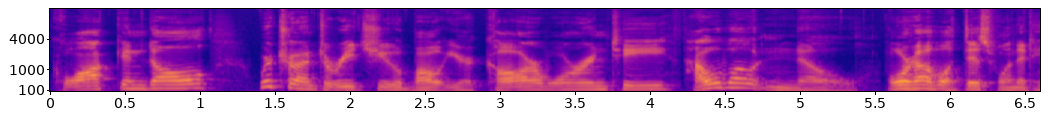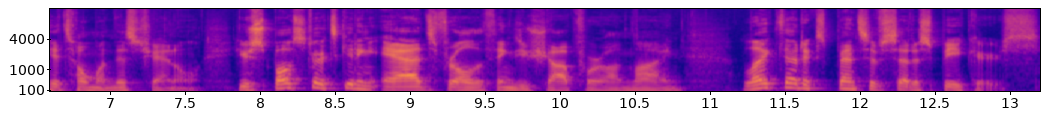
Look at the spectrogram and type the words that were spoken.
Quackendall. We're trying to reach you about your car warranty. How about no? Or how about this one that hits home on this channel? Your spouse starts getting ads for all the things you shop for online, like that expensive set of speakers.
